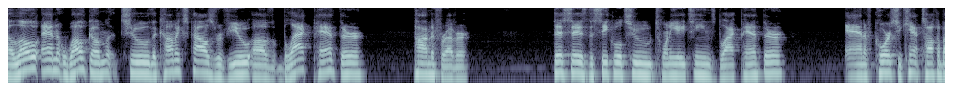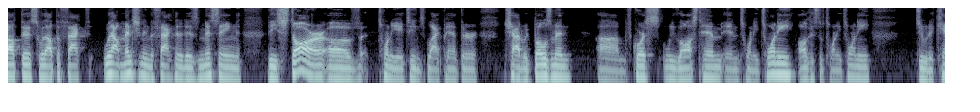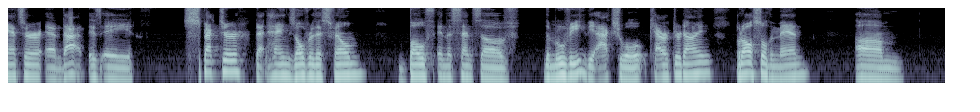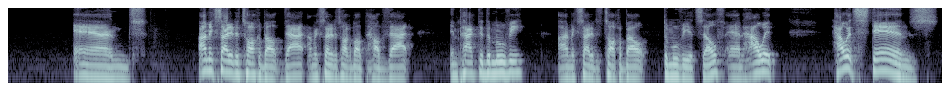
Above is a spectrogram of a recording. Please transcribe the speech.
Hello and welcome to the Comics Pals review of Black Panther Wakanda Forever. This is the sequel to 2018's Black Panther. And of course, you can't talk about this without the fact without mentioning the fact that it is missing the star of 2018's Black Panther, Chadwick Boseman. Um, of course, we lost him in 2020, August of 2020, due to cancer, and that is a specter that hangs over this film, both in the sense of the movie, the actual character dying, but also the man. Um, and I'm excited to talk about that. I'm excited to talk about how that impacted the movie. I'm excited to talk about the movie itself and how it how it stands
